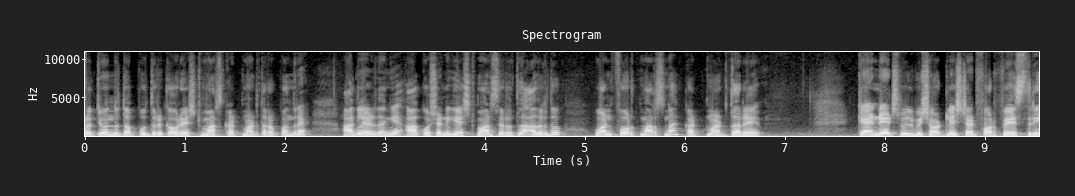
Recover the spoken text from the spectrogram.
ಪ್ರತಿಯೊಂದು ತಪ್ಪು ಉತ್ತರಕ್ಕೆ ಅವ್ರು ಎಷ್ಟು ಮಾರ್ಕ್ಸ್ ಕಟ್ ಮಾಡ್ತಾರಪ್ಪ ಅಂದರೆ, ಆಗಲೇ ಹೇಳ್ದಂಗೆ ಆ ಕ್ವಶನಿಗೆ ಎಷ್ಟು ಮಾರ್ಕ್ಸ್ ಇರುತ್ತಲ್ಲ ಅದ್ರದ್ದು ಒನ್ ಫೋರ್ತ್ ಮಾರ್ಕ್ಸ್ನ ಕಟ್ ಮಾಡ್ತಾರೆ. Candidates will be short listed for phase three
